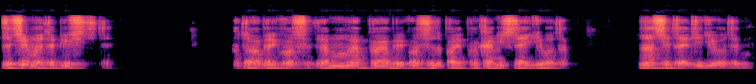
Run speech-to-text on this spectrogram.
Зачем вы это пишете-то? А то абрикосы. Да мы про абрикосы пока мечта идиотов. Нас считают идиотами.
